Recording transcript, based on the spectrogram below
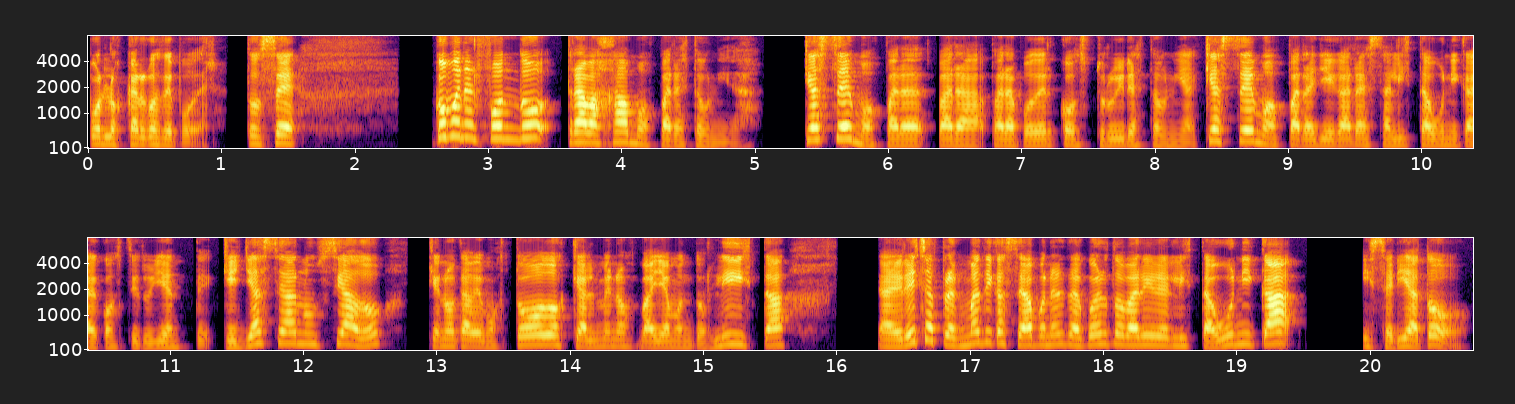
por los cargos de poder. Entonces, ¿cómo en el fondo trabajamos para esta unidad? ¿Qué hacemos para, para, para, poder construir esta unidad? ¿Qué hacemos para llegar a esa lista única de constituyentes? Que ya se ha anunciado que no cabemos todos, que al menos vayamos en dos listas. La derecha pragmática se va a poner de acuerdo para ir en lista única y sería todo.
